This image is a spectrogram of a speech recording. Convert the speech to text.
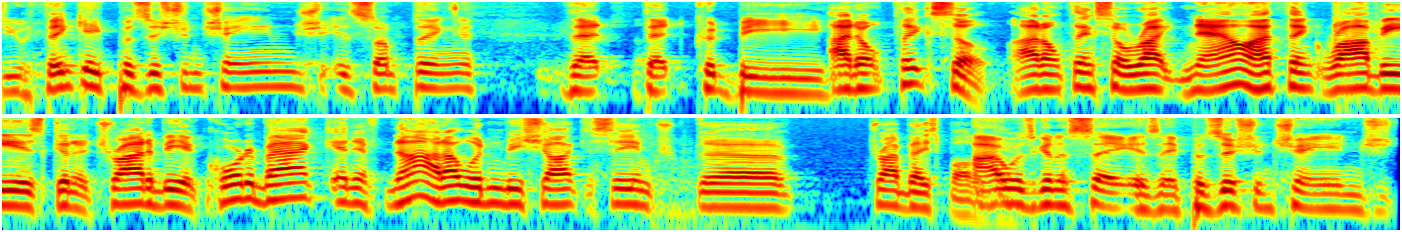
do you think a position change is something that that could be? I don't think so. I don't think so right now. I think Robbie is going to try to be a quarterback, and if not, I wouldn't be shocked to see him uh, try baseball. I was going to say is a position change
